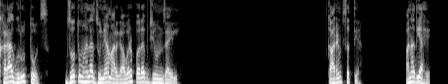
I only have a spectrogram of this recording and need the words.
खरा गुरु तोच जो तुम्हाला जुन्या मार्गावर परत घेऊन जाईल. कारण सत्य. अनादी आहे.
